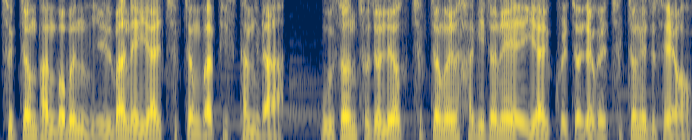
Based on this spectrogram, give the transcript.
측정 방법은 일반 AR 측정과 비슷합니다. 우선 조절력 측정을 하기 전에 AR 굴절력을 측정해주세요.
